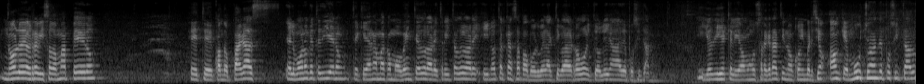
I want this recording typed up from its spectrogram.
no lo he revisado más, pero este, cuando pagas el bono que te dieron, te quedan nada más como 20 dólares, 30 dólares y no te alcanza para volver a activar el robot y te obligan a depositar. Y yo dije que le íbamos a usar gratis, no con inversión, aunque muchos han depositado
